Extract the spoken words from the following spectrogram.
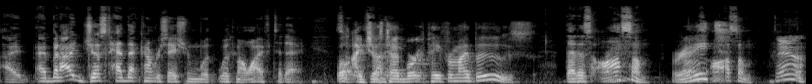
I, I but I just had that conversation with with my wife today. Well, I just funny. had work pay for my booze. that is awesome. Right? That's awesome. Yeah.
